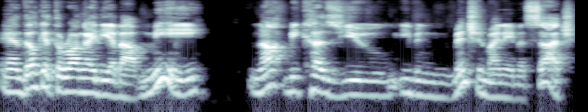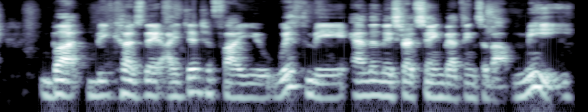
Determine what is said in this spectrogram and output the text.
And they'll get the wrong idea about me, not because you even mentioned my name as such, but because they identify you with me and then they start saying bad things about me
